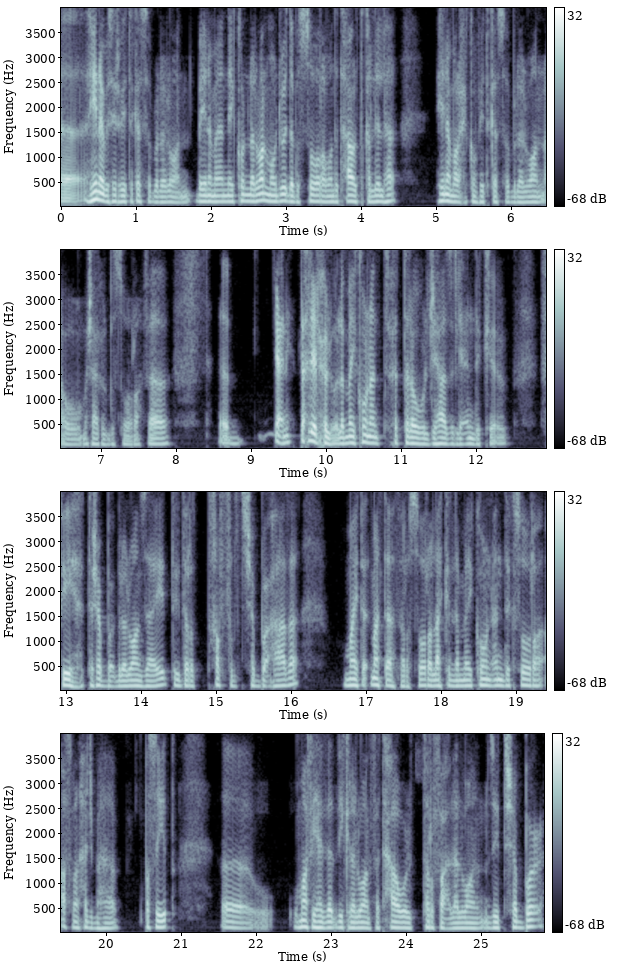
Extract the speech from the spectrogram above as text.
آه، هنا بيصير في تكسر بالألوان. بينما إنه يكون الألوان موجودة بالصورة وأنت تحاول تقللها هنا ما راح يكون في تكسر بالألوان أو مشاكل بالصورة. ف يعني تحليل حلو. لما يكون أنت حتى لو الجهاز اللي عندك فيه تشبع بالألوان زايد تقدر تخفض التشبع هذا وما ما تأثر الصورة. لكن لما يكون عندك صورة أصلا حجمها بسيط آه، وما فيها ذيك الألوان فتحاول ترفع الألوان زي التشبع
